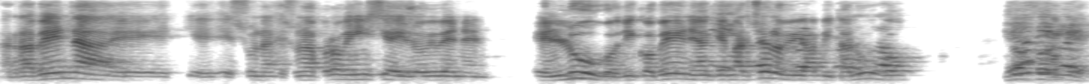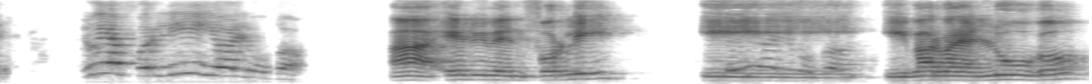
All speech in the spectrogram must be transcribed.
Ravenna, eh, es, una, es una provincia, ellos viven en, en Lugo, dico bene, anche Marcello vive abita a Lugo. Io Io vivo-. Lui a Forlì, io a Lugo. Ah, él vive en Forlì y, Lugo. y Bárbara en Lugo,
